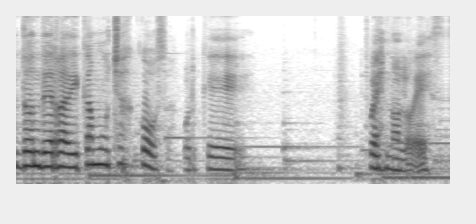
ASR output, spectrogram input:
donde radica muchas cosas, porque pues no lo es.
